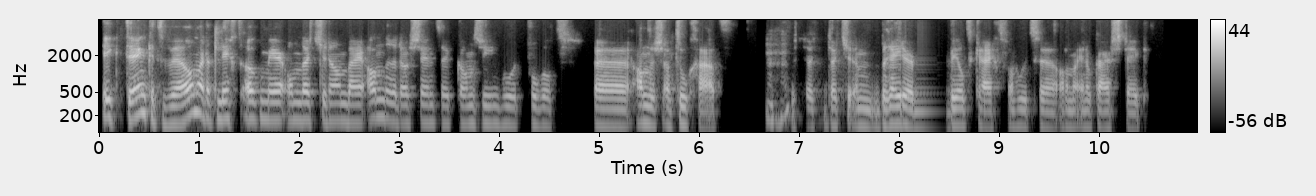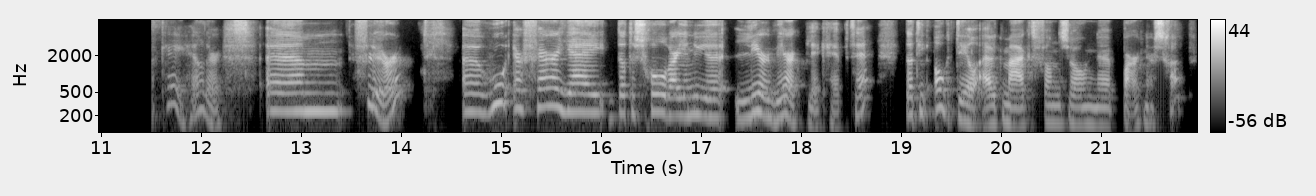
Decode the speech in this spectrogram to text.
Ik denk het wel, maar dat ligt ook meer omdat je dan bij andere docenten kan zien hoe het bijvoorbeeld eh, anders aan toe gaat. Mhm. Dus dat, dat je een breder beeld krijgt van hoe het allemaal in elkaar steekt. Oké, helder. Ehm, Fleur, eh, hoe ervaar jij dat de school waar je nu je leerwerkplek hebt, hè, dat die ook deel uitmaakt van zo'n eh, partnerschap?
